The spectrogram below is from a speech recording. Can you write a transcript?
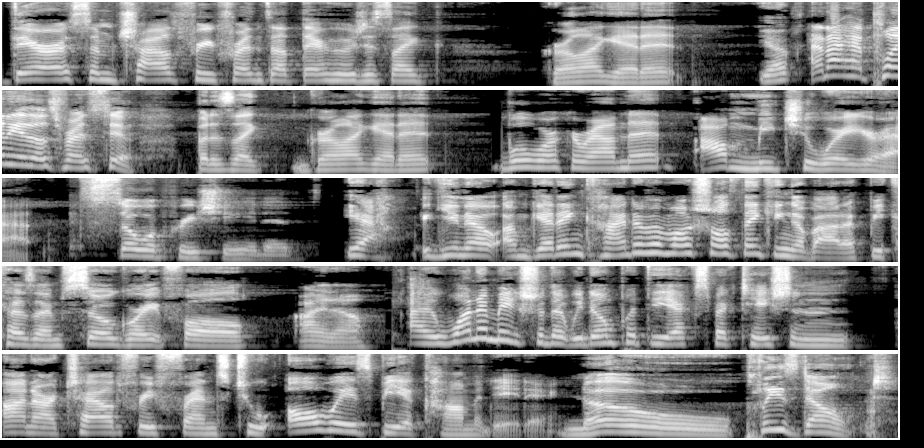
there are some child free friends out there who are just like, girl, I get it. Yep. And I have plenty of those friends too. But it's like, girl, I get it. We'll work around it. I'll meet you where you're at. So appreciated. Yeah. You know, I'm getting kind of emotional thinking about it because I'm so grateful. I know. I want to make sure that we don't put the expectation on our child free friends to always be accommodating. No, please don't.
